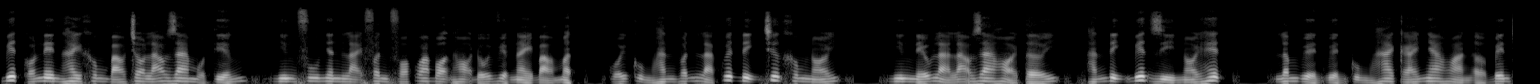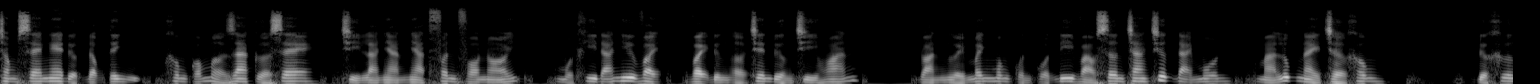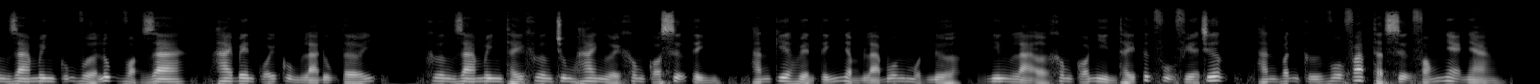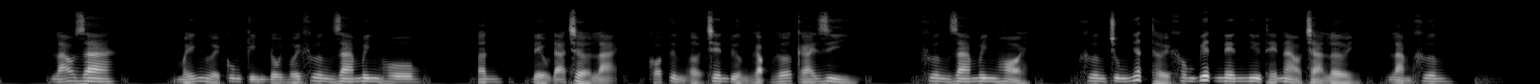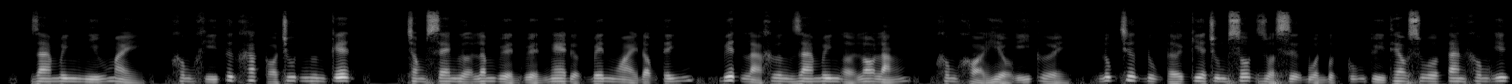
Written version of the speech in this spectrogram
Biết có nên hay không báo cho lão gia một tiếng, nhưng phu nhân lại phân phó qua bọn họ đối việc này bảo mật, cuối cùng hắn vẫn là quyết định trước không nói. Nhưng nếu là lão gia hỏi tới, hắn định biết gì nói hết. Lâm Uyển Uyển cùng hai cái nha hoàn ở bên trong xe nghe được động tinh, không có mở ra cửa xe, chỉ là nhàn nhạt phân phó nói, một khi đã như vậy, vậy đừng ở trên đường trì hoãn. Đoàn người mênh mông cuồn cuộn đi vào sơn trang trước đại môn, mà lúc này chờ không. Được Khương Gia Minh cũng vừa lúc vọt ra, hai bên cuối cùng là đụng tới. Khương Gia Minh thấy Khương Trung hai người không có sự tình, hắn kia huyền tính nhẩm là buông một nửa, nhưng là ở không có nhìn thấy tức phụ phía trước, hắn vẫn cứ vô pháp thật sự phóng nhẹ nhàng. Lão ra, mấy người cung kính đối với Khương Gia Minh hô, ân, đều đã trở lại, có từng ở trên đường gặp gỡ cái gì? Khương Gia Minh hỏi, Khương Trung nhất thời không biết nên như thế nào trả lời, làm Khương. Gia Minh nhíu mày, không khí tức khắc có chút ngưng kết. Trong xe ngựa Lâm Uyển Uyển nghe được bên ngoài động tĩnh, biết là Khương Gia Minh ở lo lắng, không khỏi hiểu ý cười. Lúc trước đụng tới kia trung sốt ruột sự buồn bực cũng tùy theo xua tan không ít.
